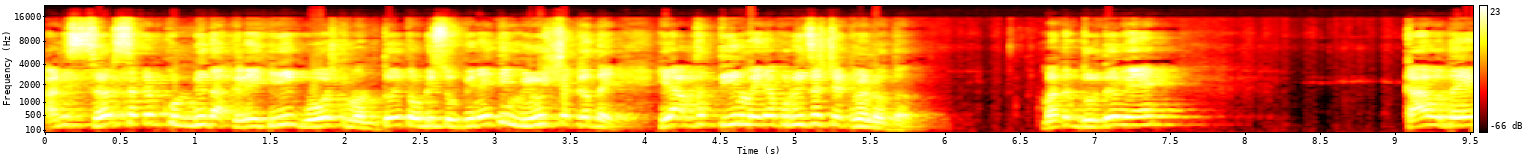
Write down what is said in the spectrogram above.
आणि सरसकट कुणबी दाखले ही गोष्ट म्हणतोय तेवढी सोपी नाही ती मिळूच शकत नाही. हे आमचं तीन महिन्यापूर्वीचं स्टेटमेंट होतं. मात्र दुर्दैव आहे. काय होतंय?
